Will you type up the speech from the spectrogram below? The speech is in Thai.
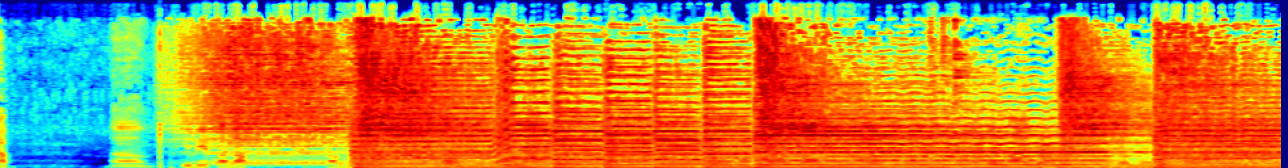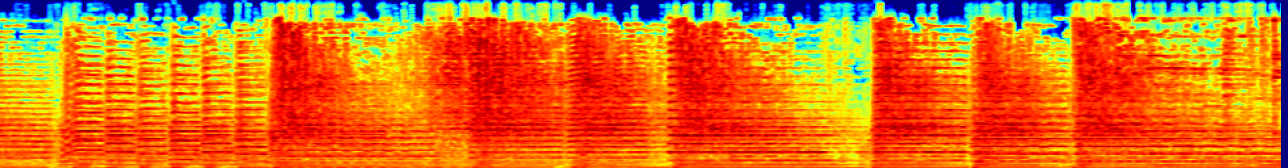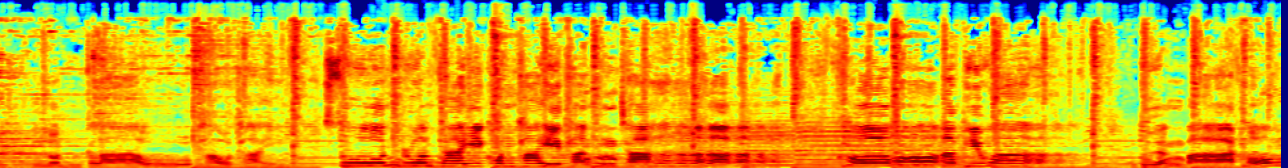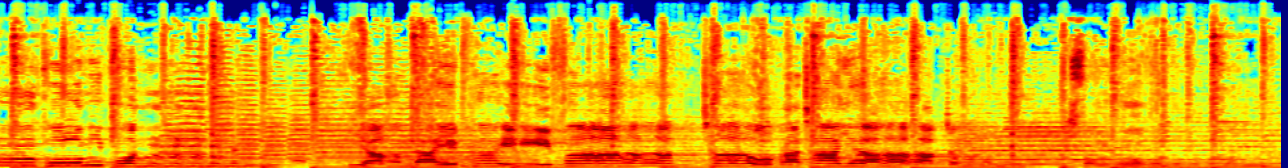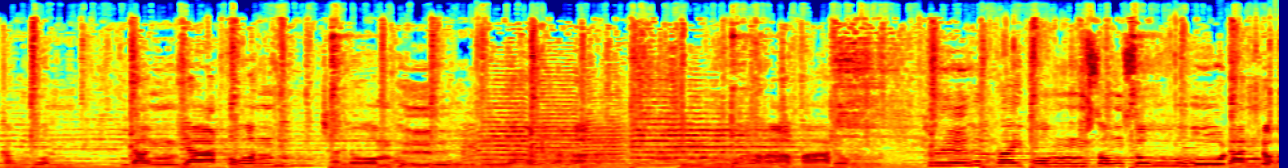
ครับยินดีต้อนรับเข้าสู่ ล้นกล้าวเผ่าไทย ศูนย์รวมใจคนไทยทั้งชาติขออภิวาเบื้องบาทของภูมิพล ยามใดไพร่ฟ้า ชาวประชายากจนทรงห่วงกังวล ดังหยาดฝนชะลมพื้น ป่าดง หรือไพรพงทรงสู้ดันด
